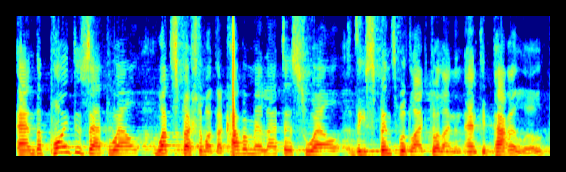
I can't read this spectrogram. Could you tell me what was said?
And the point is that, well, what's special about the Kagome lattice? Well, these spins would like to align in antiparallel.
